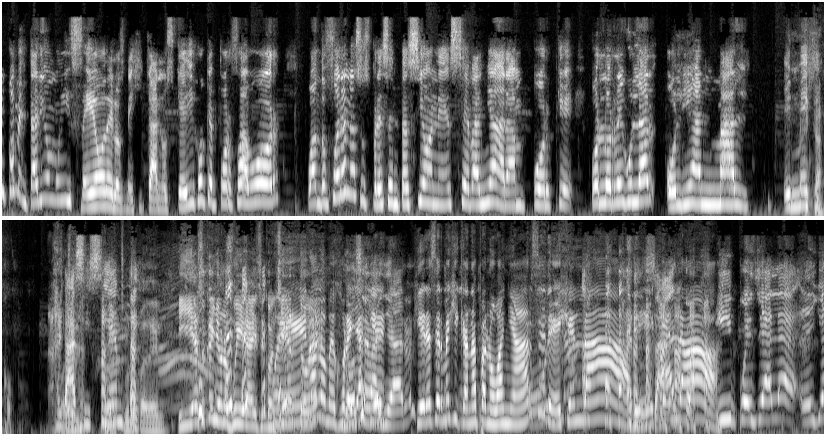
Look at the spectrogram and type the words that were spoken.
un comentario muy feo de los mexicanos, que dijo que por favor, cuando fueran a sus presentaciones, se bañaran porque por lo regular olían mal en México. Ay, Casi siempre. Y eso que yo no fui a ese concierto, Bueno, a ¿eh? lo mejor ¿No ella se quiere, quiere ser mexicana para no bañarse. Déjenla, déjenla. Exacto. Y pues ya la, ella,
